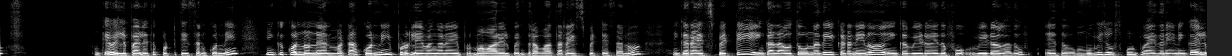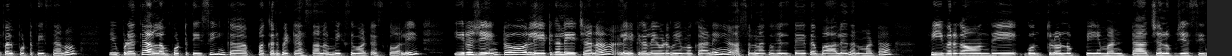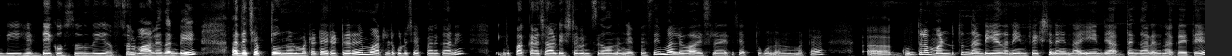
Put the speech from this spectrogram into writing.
ఇంకా వెల్లిపాయలు అయితే పొట్టు తీసాను కొన్ని. ఇంకా కొన్ని ఉన్నాయన్నమాట. కొన్ని ఇప్పుడు లేవంగానే ఇప్పుడు మా వారు వెళ్ళిపోయిన తర్వాత రైస్ పెట్టేశాను. ఇంకా రైస్ పెట్టి ఇంకా అది అవుతూ ఉన్నది. ఇక్కడ నేను ఇంకా వీడియో ఏదో ఫో వీడియో కాదు ఏదో మూవీ చూసుకుంటూ అయితే నేను ఇంకా ఎల్లిపాయలు పొట్టు తీసాను. ఇప్పుడైతే అల్లం పొట్టు తీసి ఇంకా పక్కన పెట్టేస్తాను మిక్సీ పట్టేసుకోవాలి. ఈరోజు ఏంటో లేట్గా లేచానా లేట్గా లేవడం ఏమో కానీ అసలు నాకు హెల్త్ అయితే బాగాలేదనమాట ఫీవర్గా ఉంది గొంతులో నొప్పి మంట జలుబు చేసింది హెడ్ఏక్ వస్తుంది అస్సలు బాగాలేదండి అదే చెప్తూ ఉన్నాను అనమాట డైరెక్ట్గానే మాట్లాడుకుంటూ చెప్పాను కానీ ఇంక పక్కన చాలా డిస్టర్బెన్స్గా ఉందని చెప్పేసి మళ్ళీ వాయిస్లో అయితే చెప్తూ ఉన్నాను అనమాట గొంతులో మండుతుందండి ఏదైనా ఇన్ఫెక్షన్ అయిందా ఏంటి అర్థం కాలేదు నాకైతే.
